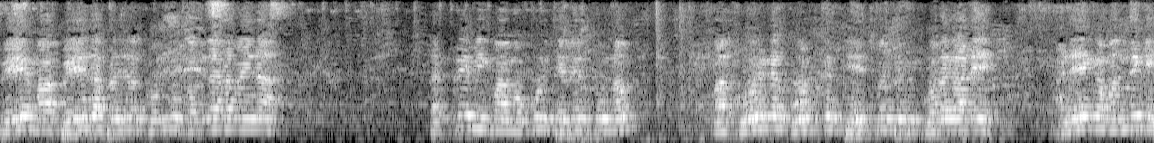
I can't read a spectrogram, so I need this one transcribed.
పే మా పేద ప్రజల కొంగు బంగారమైన తండ్రి మీకు మా మొక్కులు చెల్లిస్తున్నాం. మా కోరిన కోరికలు తీర్చుకొని చెప్పి కోరగానే అనేక మందికి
